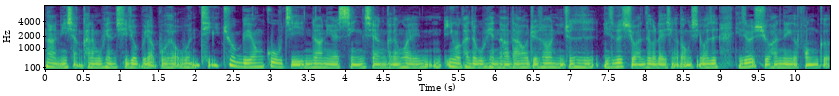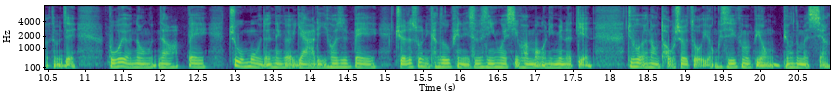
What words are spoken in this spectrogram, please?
那你想看的部片其实就比较不会有问题，就不用顾及你知道你的形象可能会因为看这部片，然后大家会觉得说你就是你是不是喜欢这个类型的东西，或是你是不是喜欢那个风格什么之类，不会有那种你知道被注目的那个压力，或是被觉得说你看这部片你是不是因为喜欢某个里面的点，就会有那种投射作用，其实根本不用不用这么想，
